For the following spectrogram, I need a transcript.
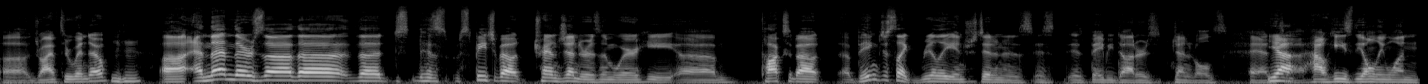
Uh, drive-through window, Mhm. uh, and then there's uh, the the his speech about transgenderism, where he um, talks about uh, being just like really interested in his his, his baby daughter's genitals, and Yeah. uh, how he's the only one,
